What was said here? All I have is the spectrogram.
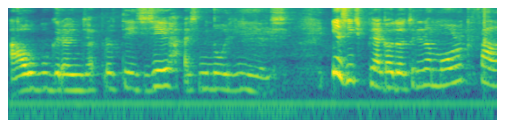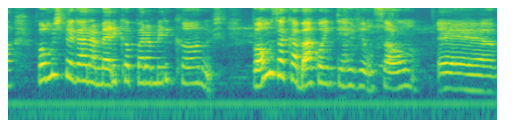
a algo grande, a proteger as minorias. E a gente pega a doutrina Monroe que fala: vamos pegar a América para americanos, vamos acabar com a intervenção é,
